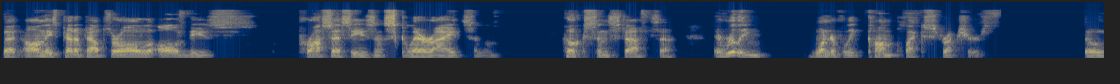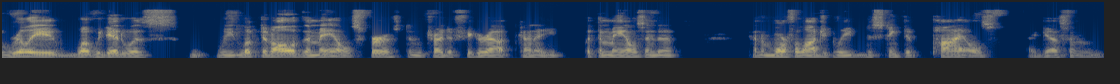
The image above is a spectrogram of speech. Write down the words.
But on these pedipalps are all, all of these processes and sclerites and hooks and stuff. So they're really wonderfully complex structures. So really what we did was we looked at all of the males first and tried to figure out kind of put the males into kind of morphologically distinctive piles, I guess, and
